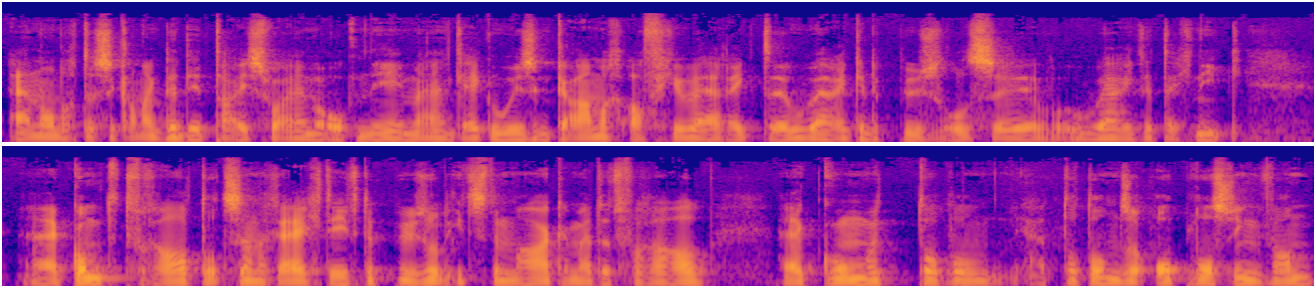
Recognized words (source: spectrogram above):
En ondertussen kan ik de details in me opnemen en kijken hoe is een kamer afgewerkt, eh, hoe werken de puzzels, eh, hoe werkt de techniek. Uh, komt het verhaal tot zijn recht? Heeft de puzzel iets te maken met het verhaal? Komen we tot, ja, tot onze oplossing van,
